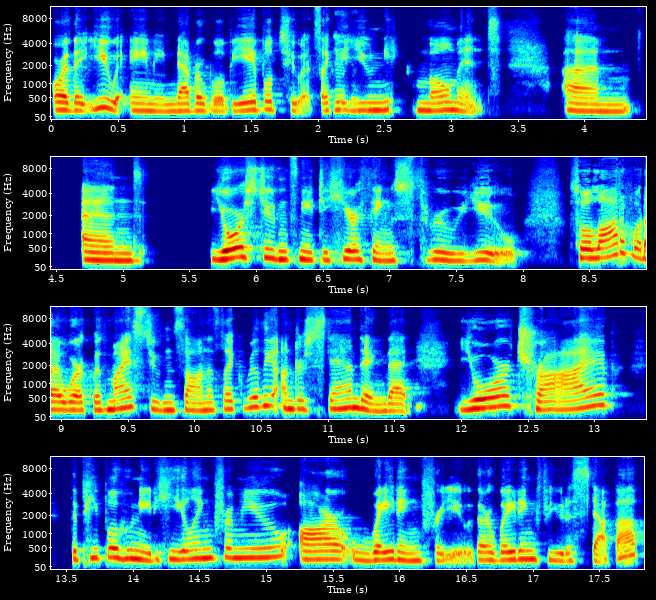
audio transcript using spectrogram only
or that you amy never will be able to it's like mm-hmm. a unique moment um, and your students need to hear things through you. So, a lot of what I work with my students on is like really understanding that your tribe, the people who need healing from you, are waiting for you. They're waiting for you to step up,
